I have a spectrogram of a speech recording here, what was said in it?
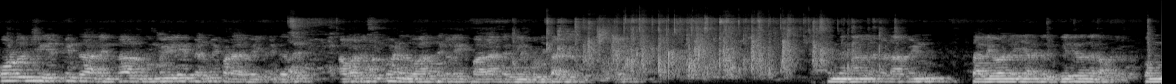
கோலோச்சி இருக்கின்றார் என்றால் உண்மையிலே பெருமைப்பட வைக்கின்றது. அவர்களுக்கும் எனது வார்த்தைகளையும் பாராட்டுகளையும் கொடுத்தார்கள் இந்த நல்ல விழாவின் தலைவர் ஐயா திரு கிரிவதன் அவர்களுக்கும்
